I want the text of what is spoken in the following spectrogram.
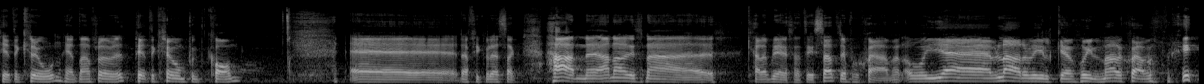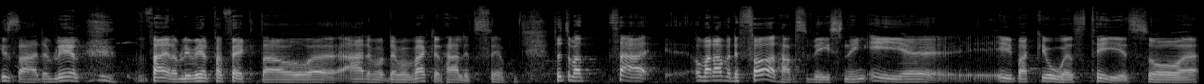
Peter Kron heter han för övrigt, peterkron.com. Eh, där fick vi det sagt. Han, eh, han hade en sån här kalibreringsverktyg. Satte det på skärmen. Och jävlar vilken skillnad skärmen blev. Så här. Det blev, färgerna blev helt perfekta. Och, eh, äh, det, var, det var verkligen härligt att se. Förutom att så här, om man använder förhandsvisning i, eh, i MacOS 10 så äh,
